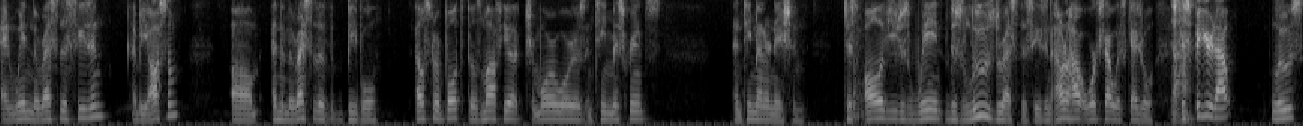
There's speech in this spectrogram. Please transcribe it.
and win the rest of the season that'd be awesome um and then the rest of the, the people elsinore bolts bills mafia chamorro warriors and team miscreants and team niner nation just all of you just win just lose the rest of the season i don't know how it works out with schedule Uh-huh. just figure it out lose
